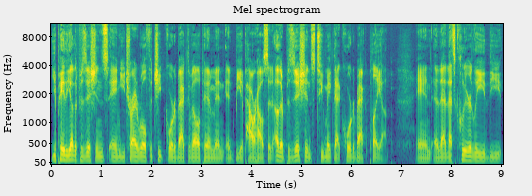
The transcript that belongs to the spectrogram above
you pay the other positions and you try to roll with the cheap quarterback, develop him, and, and be a powerhouse at other positions to make that quarterback play up. And, and that that's clearly the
